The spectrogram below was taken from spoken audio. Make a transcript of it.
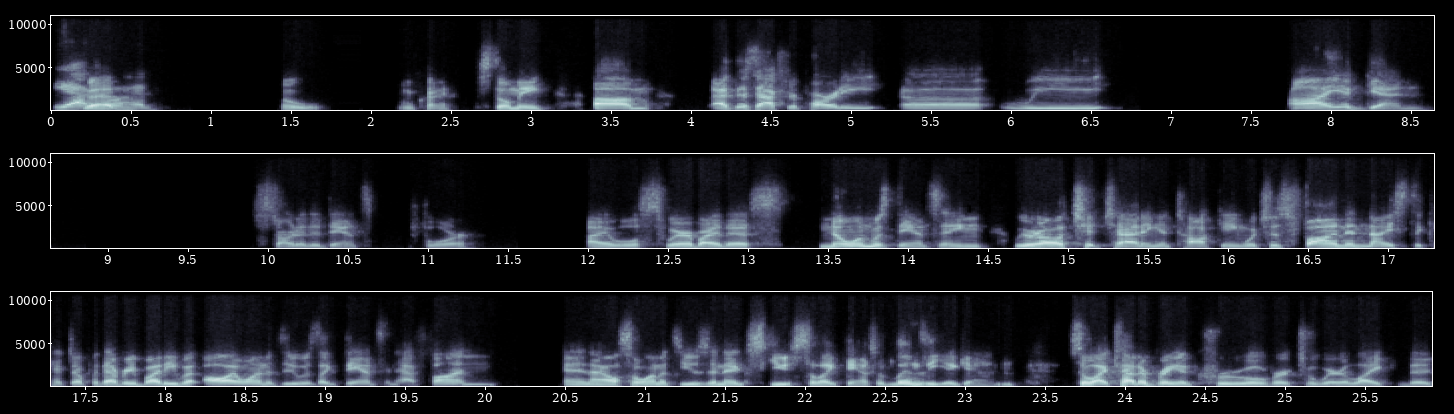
yeah, go go ahead. ahead. Oh, okay. Still me. Um, at this after party, uh, we, I again started the dance floor. I will swear by this. No one was dancing. We were all chit chatting and talking, which is fun and nice to catch up with everybody. But all I wanted to do was like dance and have fun. And I also wanted to use an excuse to like dance with Lindsay again. So I try to bring a crew over to where like the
